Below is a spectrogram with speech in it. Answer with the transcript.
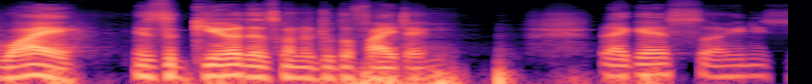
Why? Is the gear that's going to do the fighting. But I guess uh, he needs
